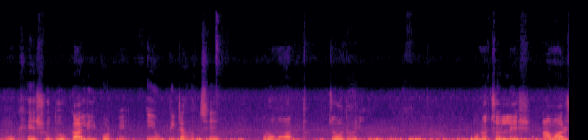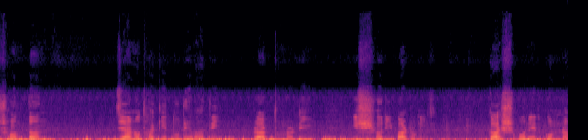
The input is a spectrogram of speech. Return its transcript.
মুখে শুধু কালি পড়বে। এই উক্তিটা হচ্ছে প্রমথ চৌধুরী। উনচল্লিশ, আমার সন্তান যেন থাকে দুধে ভাতে। প্রার্থনাটি ঈশ্বরী পাটনির কাশবনের কন্যা।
